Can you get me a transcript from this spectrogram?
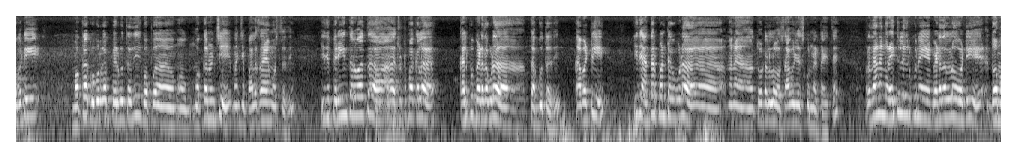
ఒకటి మొక్క గుబురుగా పెరుగుతుంది గొప్ప మొక్క నుంచి మంచి ఫలసాయం వస్తుంది. ఇది పెరిగిన తర్వాత ఆ చుట్టుపక్కల కలుపు బెడద కూడా తగ్గుతుంది. కాబట్టి ఇది అంతర్ పంట కూడా మన తోటల్లో సాగు చేసుకున్నట్టయితే ప్రధానంగా రైతులు ఎదుర్కొనే బెడదల్లో ఒకటి దోమ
